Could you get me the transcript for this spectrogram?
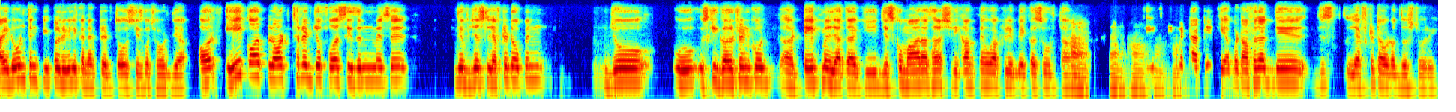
I don't think people really connected तो उस चीज़ को छोड़ दिया। और एक और प्लॉट थ्रेड जो फ़र्स्ट सीज़न में से दिव जस्ट लेफ़्ट इट ओपन जो उसकी गर्लफ्रेंड को टेप मिल जाता है कि जिसको मारा था श्रीकांत ने वो एक्चुअली बेकसूर था। हाँ. हाँ, हाँ, हाँ, हाँ. किया? But after that they just left it out of the story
